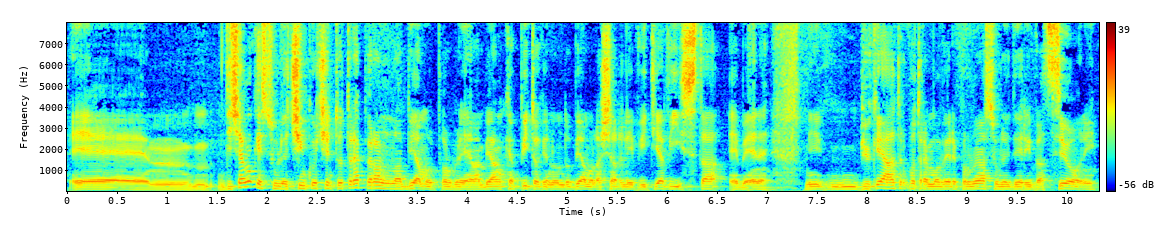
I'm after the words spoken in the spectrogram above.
ehm, diciamo che sulle 503 però non abbiamo il problema, abbiamo capito che non dobbiamo lasciare le viti a vista, ebbene, più che altro potremmo avere problema sulle derivazioni.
